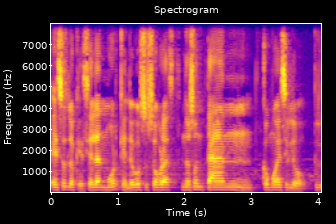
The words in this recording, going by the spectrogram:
eso es lo que decía Alan Moore, que luego sus obras no son tan, ¿cómo decirlo? Pues,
